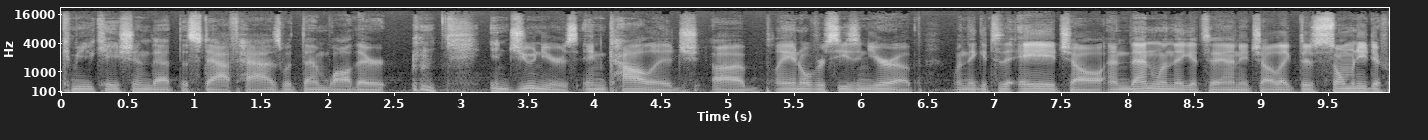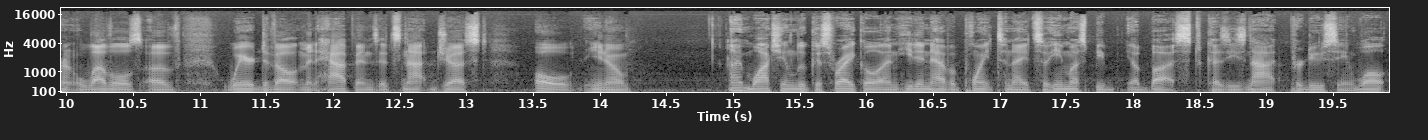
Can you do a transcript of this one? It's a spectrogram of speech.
communication that the staff has with them while they're in juniors, in college, uh, playing overseas in Europe, when they get to the AHL, and then when they get to the NHL. Like there's so many different levels of where development happens. It's not just oh, you know, I'm watching Lukas Reichel and he didn't have a point tonight, so he must be a bust because he's not producing. Well,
